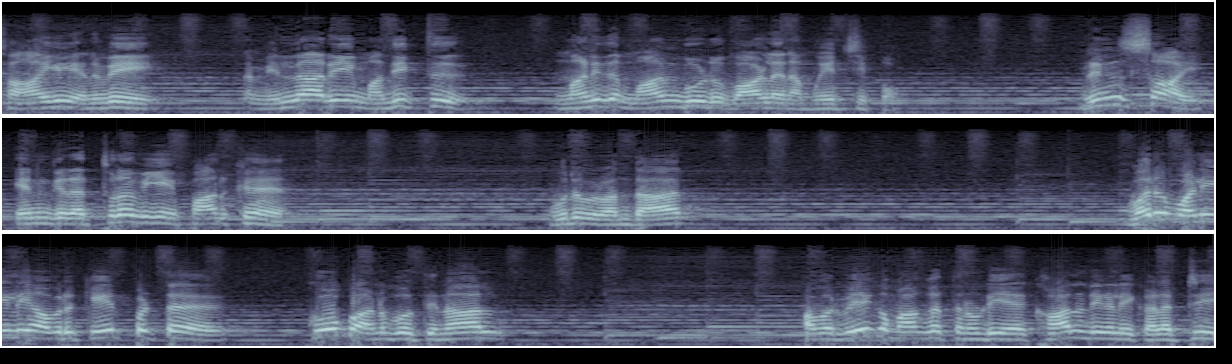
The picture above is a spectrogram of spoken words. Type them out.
சாயல். எனவே நம் எல்லாரையும் மதித்து மனித மாண்போடு வாழ நாம் முயற்சிப்போம். ரின்சாய் என்கிற துறவியை பார்க்க ஒருவர் வந்தார். வரும் வழியிலே அவருக்கு ஏற்பட்ட கோப அனுபவத்தினால் அவர் வேகமாக தன்னுடைய காலணிகளை கழற்றி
